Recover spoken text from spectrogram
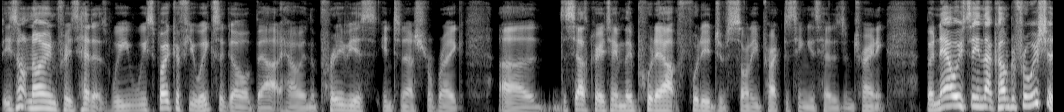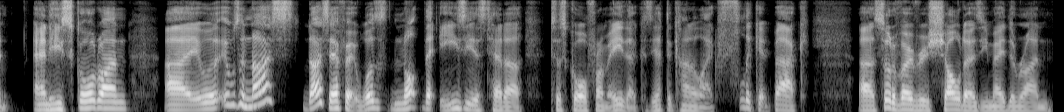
he's not known for his headers. We we spoke a few weeks ago about how in the previous international break, uh, the South Korea team they put out footage of Sonny practicing his headers in training, but now we've seen that come to fruition, and he scored one. Uh, it was it was a nice nice effort. It was not the easiest header to score from either because he had to kind of like flick it back, uh, sort of over his shoulder as he made the run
